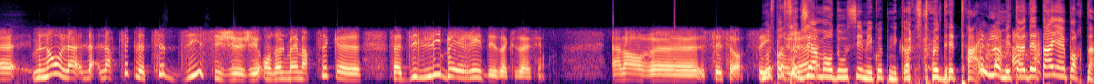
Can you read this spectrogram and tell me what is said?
Euh, mais non, l'article, le titre dit, si je, on a le même article, euh, ça dit libérer des accusations. Alors, euh, c'est ça. Moi, c'est pas ça que j'ai à mon dossier, mais écoute, Nicole, c'est un détail, là, mais c'est un détail important.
